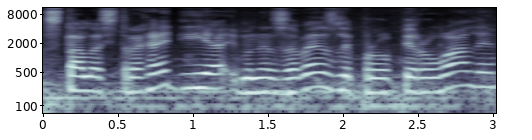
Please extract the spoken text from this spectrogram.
сталася трагедія, і мене завезли, прооперували.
